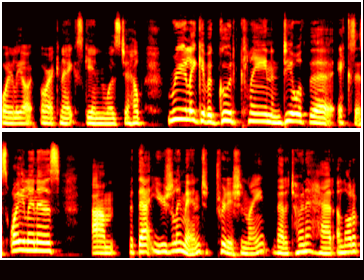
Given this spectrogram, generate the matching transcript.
oily or or acneic skin, was to help really give a good clean and deal with the excess oiliness. Um, but that usually meant, traditionally, that a toner had a lot of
